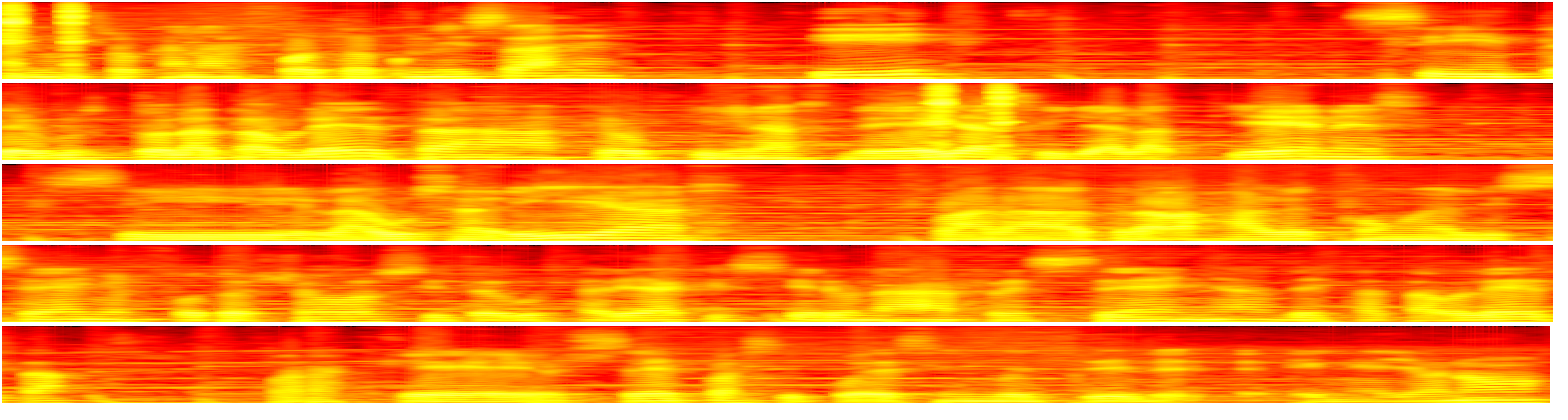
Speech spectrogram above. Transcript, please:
en nuestro canal Fotoaprendizaje. Y si te gustó la tableta, qué opinas de ella, si ya la tienes, si la usarías para trabajar con el diseño, el Photoshop, si te gustaría que hiciera una reseña de esta tableta para que sepas si puedes invertir en ella o no,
